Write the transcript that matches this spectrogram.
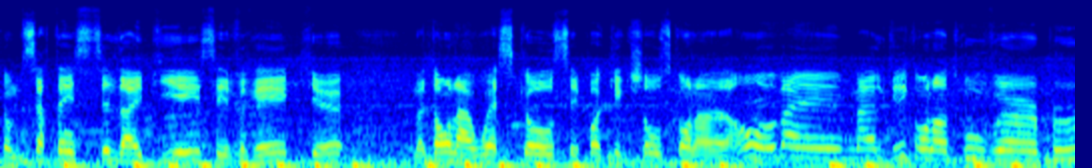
comme certains styles d'IPA, c'est vrai que, mettons, la West Coast, c'est pas quelque chose qu'on en... oh, ben, malgré qu'on en trouve un peu,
